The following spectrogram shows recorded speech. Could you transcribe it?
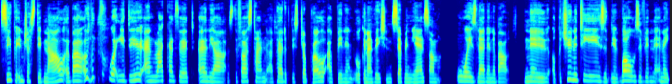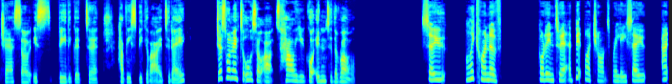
super interested now about what you do. And like I said earlier, it's the first time that I've heard of this job role. I've been in organization seven years. So I'm always learning about new opportunities and new roles within the NHS. So it's really good to have you speak about it today. Just wanted to also ask how you got into the role. So I kind of got into it a bit by chance, really. So at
